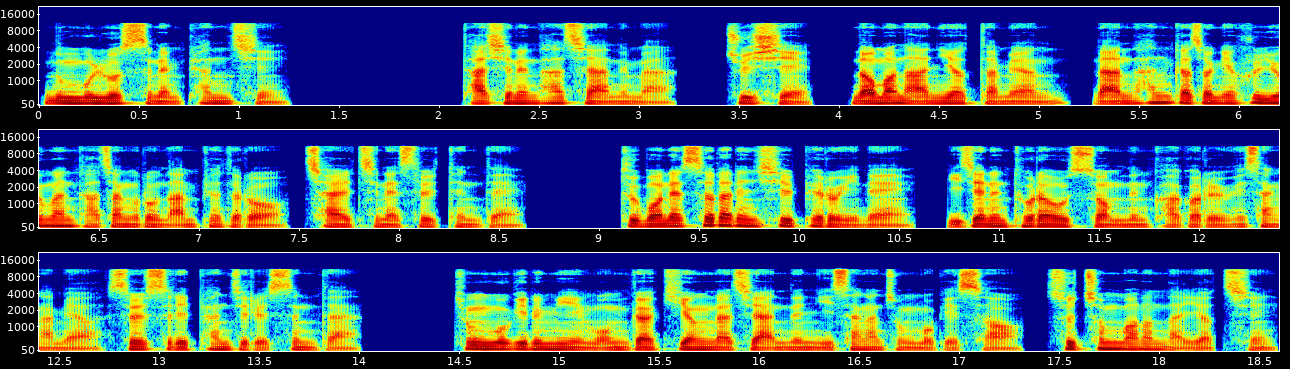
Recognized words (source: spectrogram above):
눈물로 쓰는 편지. 다시는 하지 않으마. 주식, 너만 아니었다면 난 한 가정의 훌륭한 가장으로 남편으로 잘 지냈을 텐데. 두 번의 쓰라린 실패로 인해 이제는 돌아올 수 없는 과거를 회상하며 쓸쓸히 편지를 쓴다. 종목 이름이 뭔가 기억나지 않는 이상한 종목에서 수천만 원 날렸지.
